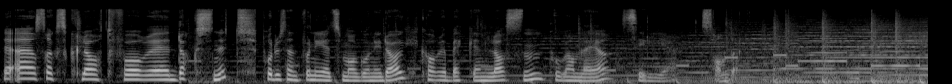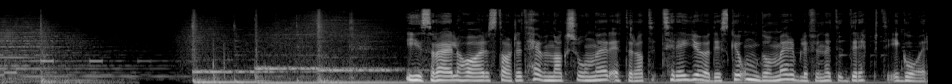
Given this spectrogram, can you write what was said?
Det er straks klart for eh, Dagsnytt. Produsent for Nyhetsmorgen i dag, Kari Bekken Larsen. Programleder Silje Sande. Israel har startet hevnaksjoner etter at tre jødiske ungdommer ble funnet drept i går.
